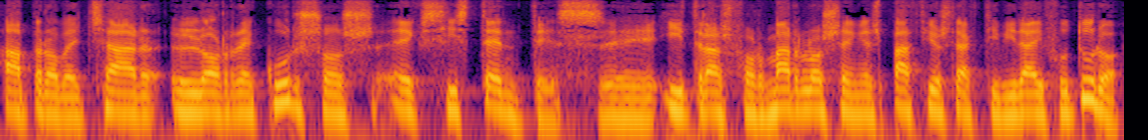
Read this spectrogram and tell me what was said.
aprovechar los recursos existentes eh, y transformarlos en espacios de actividad y futuro.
